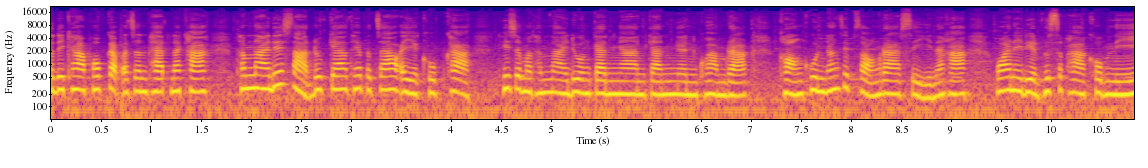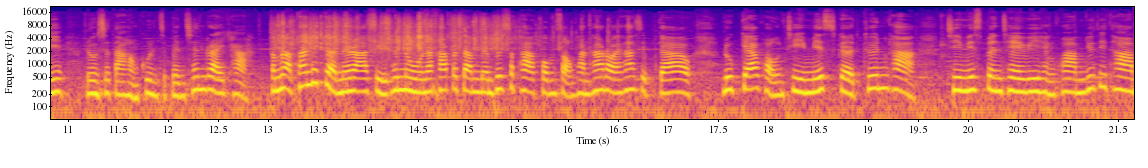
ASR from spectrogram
วัสดีค่ะ พบกับอาจารย์แพทย์นะคะทำนายด้วยศาสตร์ลูกแก้วเทพเจ้าอายคุปต์ค่ะ ที่จะมาทำนายดวงการงานการเงินความรักของคุณทั้ง 12 ราศีนะคะ ว่าในเดือนพฤษภาคมนี้ดวงชะตาของคุณจะเป็นเช่นไรค่ะสำหรับท่านที่เกิดในราศีธนูนะคะ ประจำเดือนพฤษภาคม 2559 ลูกแก้วของทีมิสเกิดขึ้นค่ะทีมิสเป็นเทวีแห่งความยุติธรรม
